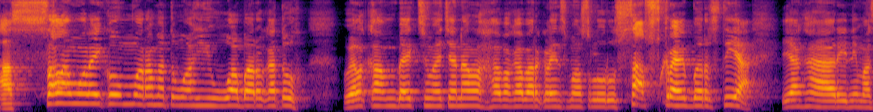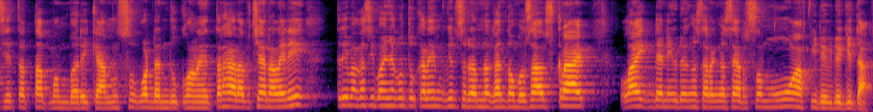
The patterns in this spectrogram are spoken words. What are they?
Assalamualaikum warahmatullahi wabarakatuh. Welcome back to my channel. Apa kabar kalian semua seluruh subscriber setia Yang hari ini masih tetap memberikan support dan dukungan terhadap channel ini Terima kasih banyak untuk kalian mungkin sudah menekan tombol subscribe, like, dan yang udah nge-share-nge-share semua video-video kita.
